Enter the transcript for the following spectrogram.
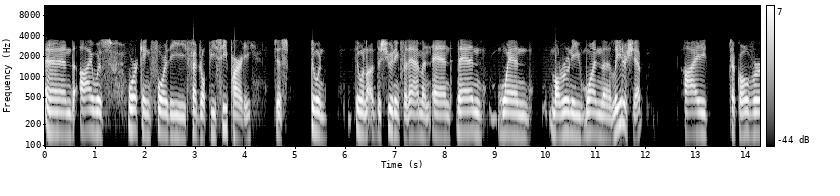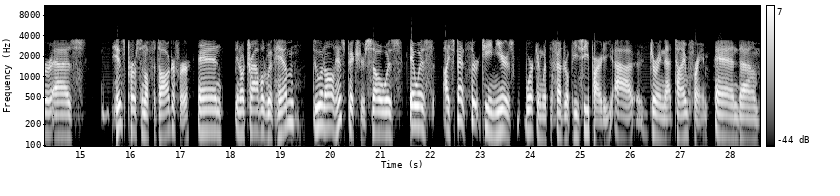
And I was working for the federal PC party, just doing doing the shooting for them, and and then when Mulroney won the leadership, I took over as his personal photographer and you know traveled with him doing all his pictures. So it was it was i spent 13 years working with the federal pc party uh during that time frame and um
